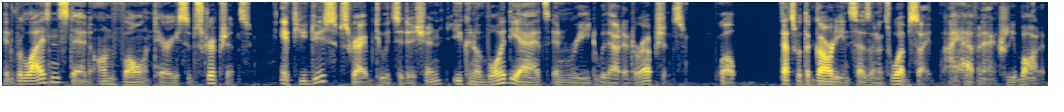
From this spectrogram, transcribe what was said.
It relies instead on voluntary subscriptions. If you do subscribe to its edition, you can avoid the ads and read without interruptions. Well, that's what The Guardian says on its website. I haven't actually bought it.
